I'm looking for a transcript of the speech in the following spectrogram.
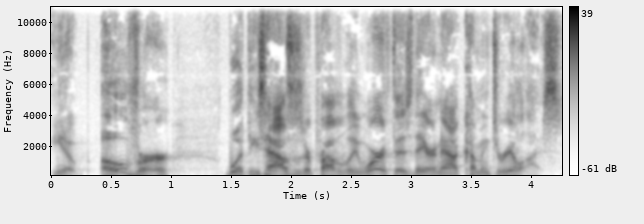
you know, over what these houses are probably worth, as they are now coming to realize.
